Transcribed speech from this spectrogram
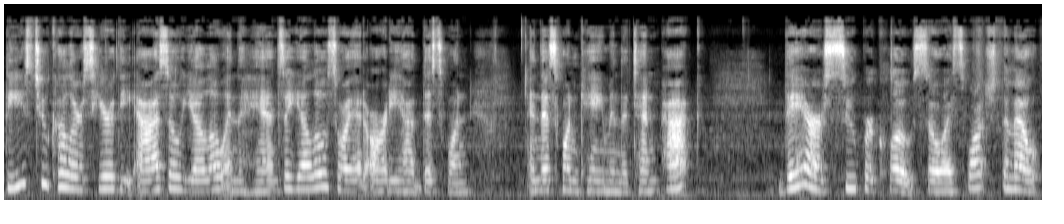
these two colors here the Azo yellow and the Hansa yellow so I had already had this one and this one came in the 10 pack they are super close so I swatched them out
